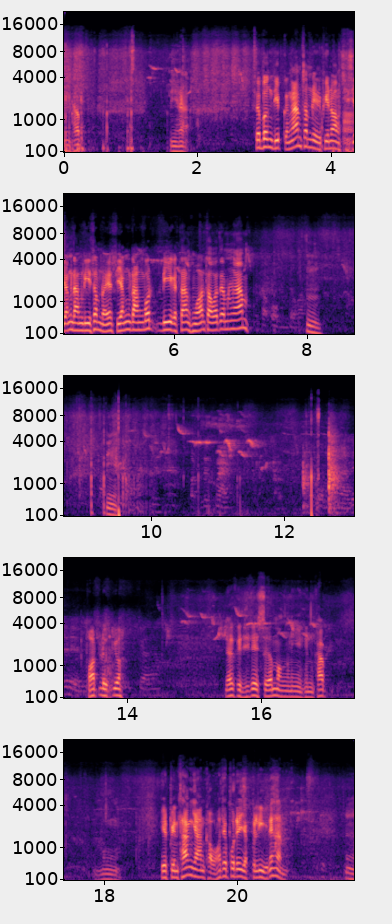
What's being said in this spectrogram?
นี่ครับ นี่นะแต่เบิ้งดิบกับงามซ้ำนี่พี่น้องสิเสียงดังดีซ้ำไหนเสียงดังบดดีกับสร้างหัวสาวแต่มันงามอืมนี่พอดลึกอยู่ เดี๋ยวคือที่ได้เสือมองนี่ขึ้นครับมึงเห็ดเป็นทางยางเขาเขาจะพูดได้อยากไปหลีนะฮะเออ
